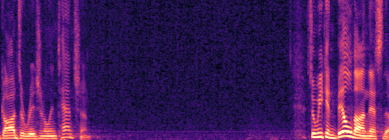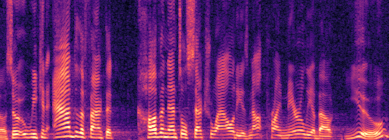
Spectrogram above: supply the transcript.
God's original intention. So we can build on this, though. So we can add to the fact that covenantal sexuality is not primarily about you,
